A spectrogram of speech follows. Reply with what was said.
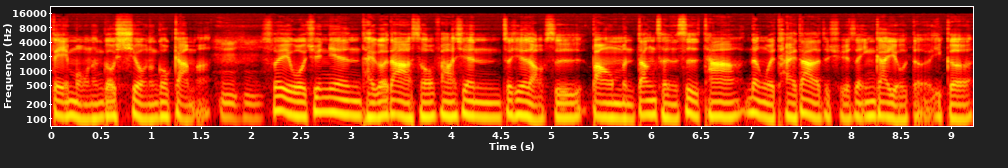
demo，能够秀，能够干嘛？嗯哼。所以我去念台科大的时候，发现这些老师把我们当成是他认为台大的学生应该有的一个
